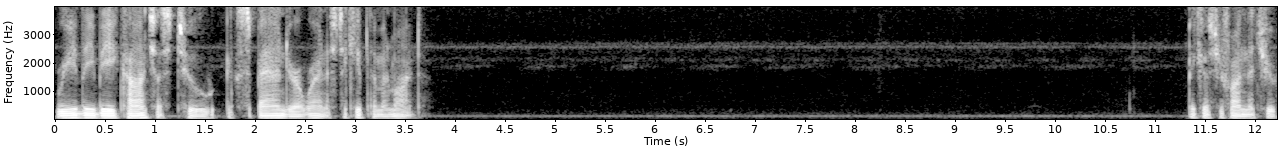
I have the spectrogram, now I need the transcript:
really be conscious to expand your awareness, to keep them in mind. Because you find that you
